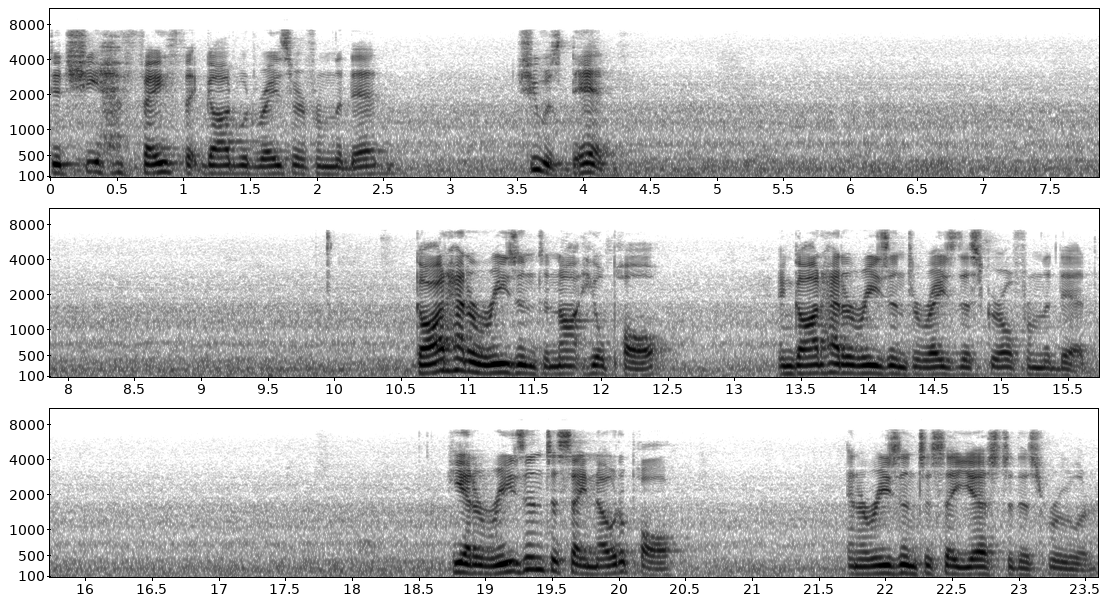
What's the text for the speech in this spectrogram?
Did she have faith that God would raise her from the dead? She was dead. God had a reason to not heal Paul, and God had a reason to raise this girl from the dead. He had a reason to say no to Paul, and a reason to say yes to this ruler.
